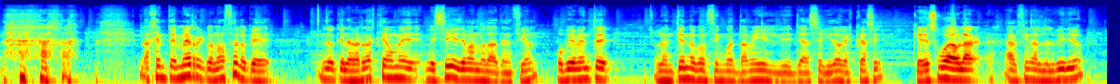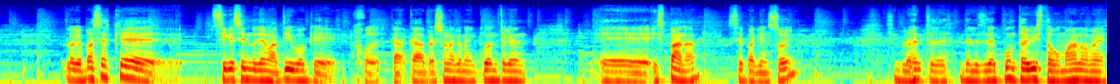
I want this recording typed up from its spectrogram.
la gente me reconoce, lo que, lo que la verdad es que aún me, sigue llamando la atención. Obviamente lo entiendo con 50.000 ya seguidores casi, que de eso voy a hablar al final del vídeo. Lo que pasa es que sigue siendo llamativo que, joder, cada, persona que me encuentre eh, hispana sepa quién soy. Simplemente desde el punto de vista humano me,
